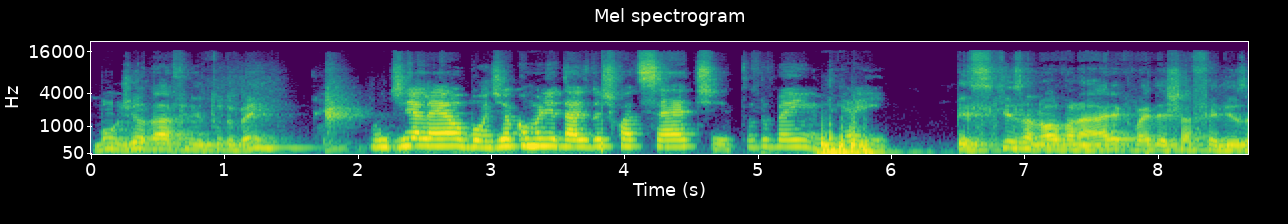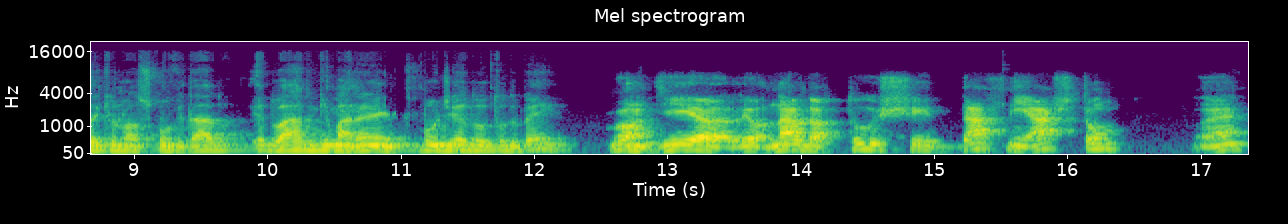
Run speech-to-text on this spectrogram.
Bom dia, Daphne. Tudo bem? Bom dia, Léo. Bom dia, comunidade 247. Tudo bem? E aí? Pesquisa nova na área que vai deixar feliz aqui o nosso convidado, Eduardo Guimarães. Bom dia, Edu. Tudo bem? Bom dia, Leonardo Atushi, Daphne Ashton, né?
